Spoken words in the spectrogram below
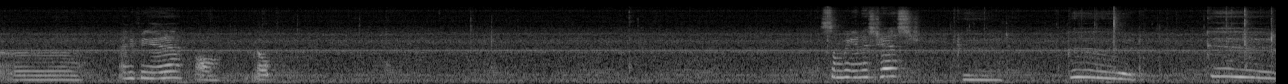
Uh, anything in it? Oh, nope. Something in his chest? Good. Good. Good.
